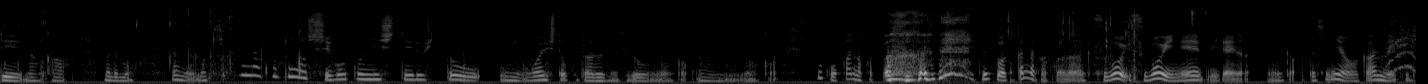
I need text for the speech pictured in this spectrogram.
でなんかまあでもなんだろう、まあ、嫌いなことを仕事にしてる人にお会いしたことあるんだけどなんかうんなんかよくわかんなかった。よくわかんなかったな。なんかすごいすごいねみたいな。なんか私にはわかんないけど。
